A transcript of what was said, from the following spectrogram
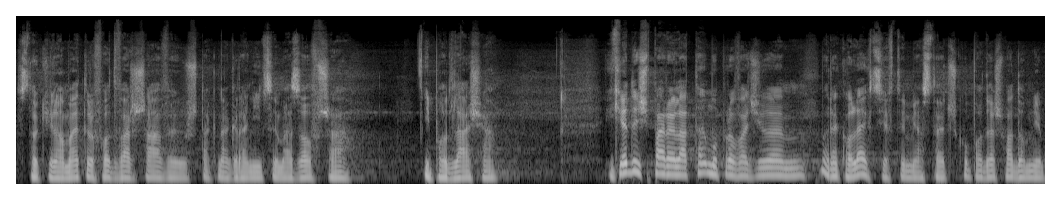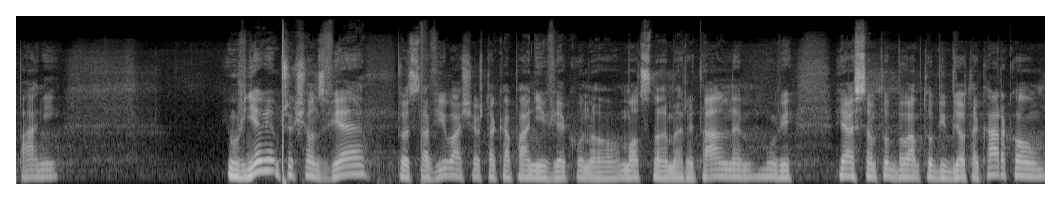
100 kilometrów od Warszawy, już tak na granicy Mazowsza i Podlasia. I kiedyś parę lat temu prowadziłem rekolekcję w tym miasteczku. Podeszła do mnie pani i mówi: Nie wiem, czy ksiądz wie, przedstawiła się już taka pani w wieku no, mocno emerytalnym. Mówi: Ja jestem tu, byłam tu bibliotekarką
